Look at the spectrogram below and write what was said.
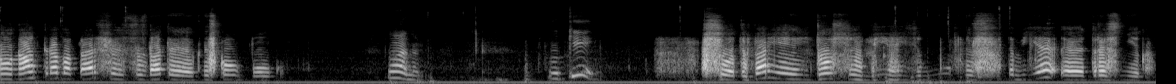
Ну, нам треба перше создати книжкову полку. Ладно. Окей. Все, тепер я йду собі візьму книж. В тебе є е, тростник?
